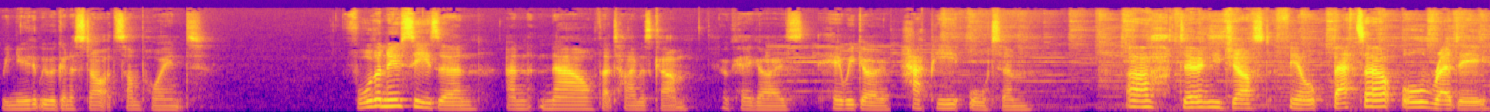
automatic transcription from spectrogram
We knew that we were going to start at some point for the new season, and now that time has come. Okay guys, here we go. Happy autumn. Ah, don't you just feel better already?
